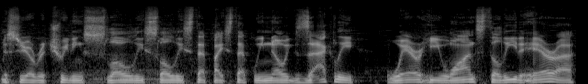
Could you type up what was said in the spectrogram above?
Mr. Yo retreating slowly, slowly, step by step. We know exactly where he wants to lead Hera.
